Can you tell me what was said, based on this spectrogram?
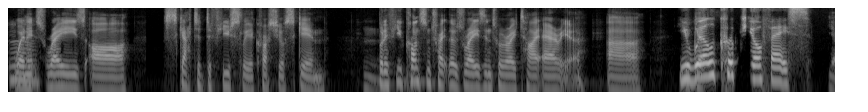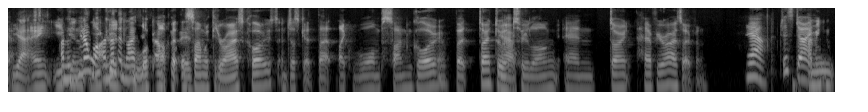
when Mm. its rays are scattered diffusely across your skin, Mm. but if you concentrate those rays into a very tight area, uh, you it will cook your face. Yeah, Yes. I mean, you I mean, can you know what? you Another could nice look up at the is- sun with your eyes closed and just get that like warm sun glow, but don't do Yeah. it too long and don't have your eyes open. Yeah. Just don't. I mean,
